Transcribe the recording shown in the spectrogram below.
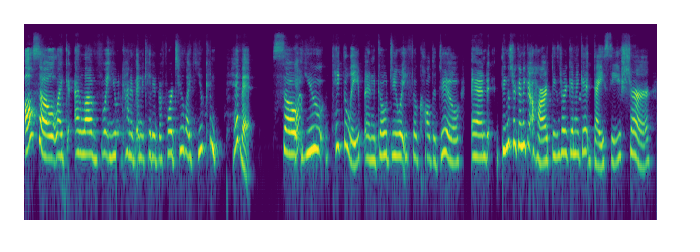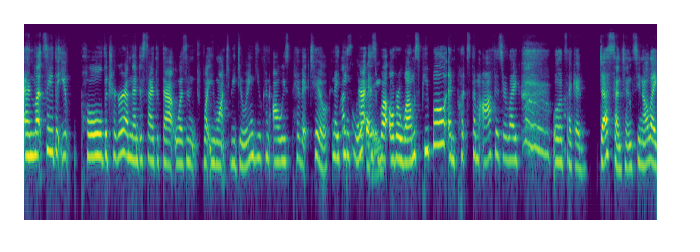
also, like, I love what you had kind of indicated before, too. Like, you can pivot. So Yeah. you take the leap and go do what you feel called to do. And things are going to get hard. Things are going to get dicey, sure. And let's say that you pull the trigger and then decide that that wasn't what you want to be doing. You can always pivot too. And I think that is what overwhelms people and puts them off is they're like, well, it's like a death sentence, you know, like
